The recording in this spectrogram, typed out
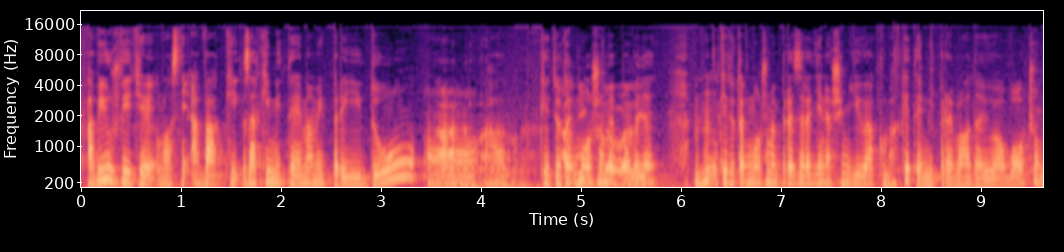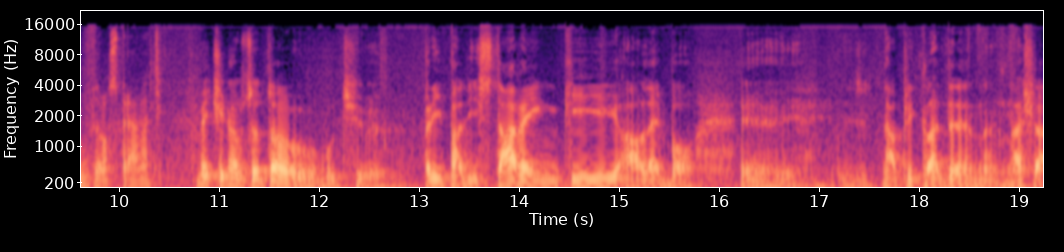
a vy už viete vlastne, a aký, s akými témami prídu? Áno, áno. Keď to tak môžeme povedať, mhm, keď to tak môžeme prezradiť našim divákom, aké témy prevládajú alebo o čom budú rozprávať? Väčšinou sú to buď prípady starenky, alebo e, napríklad e, naša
